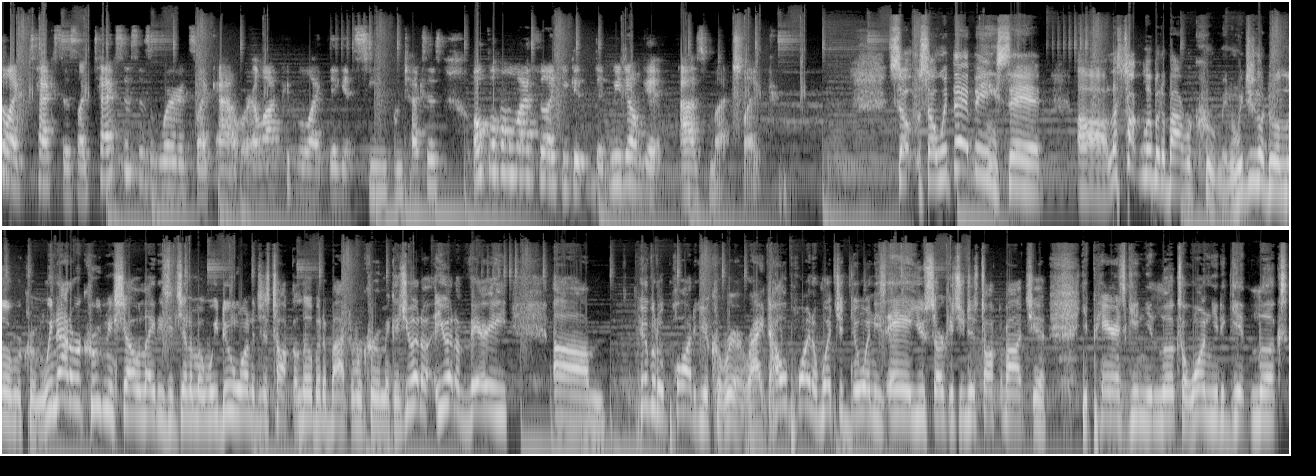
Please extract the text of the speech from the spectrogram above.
like Texas. Like Texas is where it's like at, where a lot of people like they get seen from Texas. Oklahoma, I feel like you get we don't get as much like so, so with that being said, uh, let's talk a little bit about recruitment. We're just gonna do a little recruitment. We're not a recruiting show, ladies and gentlemen. We do want to just talk a little bit about the recruitment because you had a you had a very um, pivotal part of your career, right? The whole point of what you're doing these AAU circuits, you just talked about your your parents getting you looks or wanting you to get looks.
